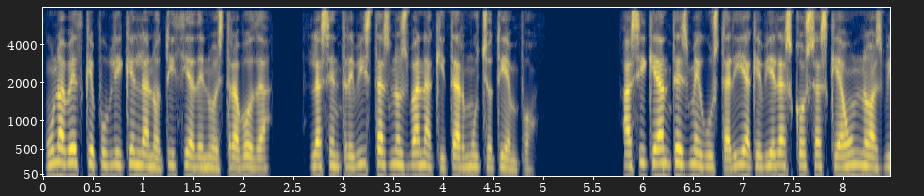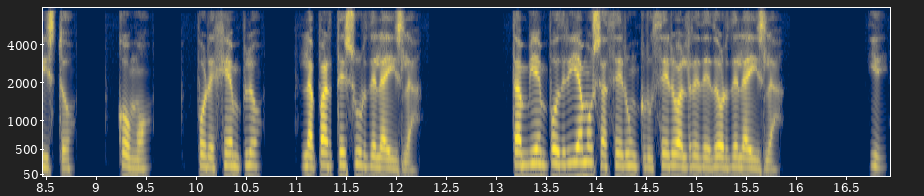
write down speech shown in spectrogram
Una vez que publiquen la noticia de nuestra boda, las entrevistas nos van a quitar mucho tiempo. Así que antes me gustaría que vieras cosas que aún no has visto, como, por ejemplo, la parte sur de la isla. También podríamos hacer un crucero alrededor de la isla. Y,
